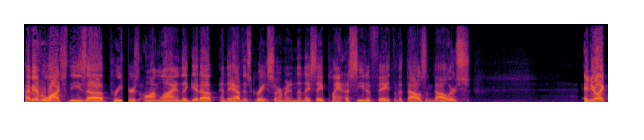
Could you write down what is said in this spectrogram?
Have you ever watched these uh, preachers online? They get up and they have this great sermon, and then they say, plant a seed of faith of a $1,000. And you're like,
